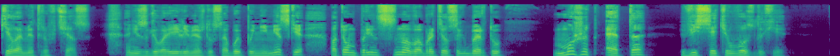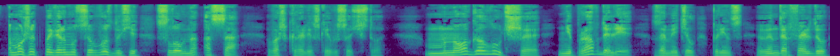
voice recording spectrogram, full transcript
километров в час». Они заговорили между собой по-немецки, потом принц снова обратился к Берту. «Может это висеть в воздухе? Может повернуться в воздухе, словно оса, ваше королевское высочество?» «Много лучше, не правда ли?» — заметил принц Вендерфельду,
